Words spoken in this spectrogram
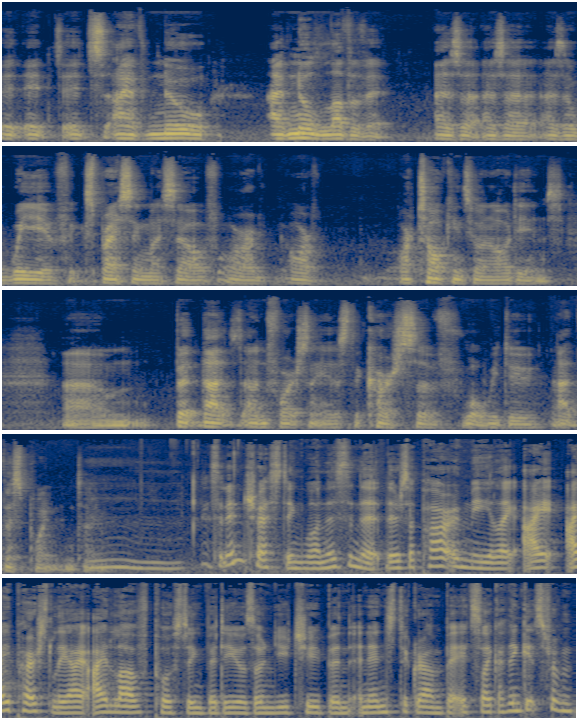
It, it, it's I have no I have no love of it as a as a as a way of expressing myself or or or talking to an audience. Um, but that unfortunately is the curse of what we do at this point in time. Mm. It's an interesting one, isn't it? There's a part of me, like I, I personally, I, I love posting videos on YouTube and, and Instagram, but it's like I think it's from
